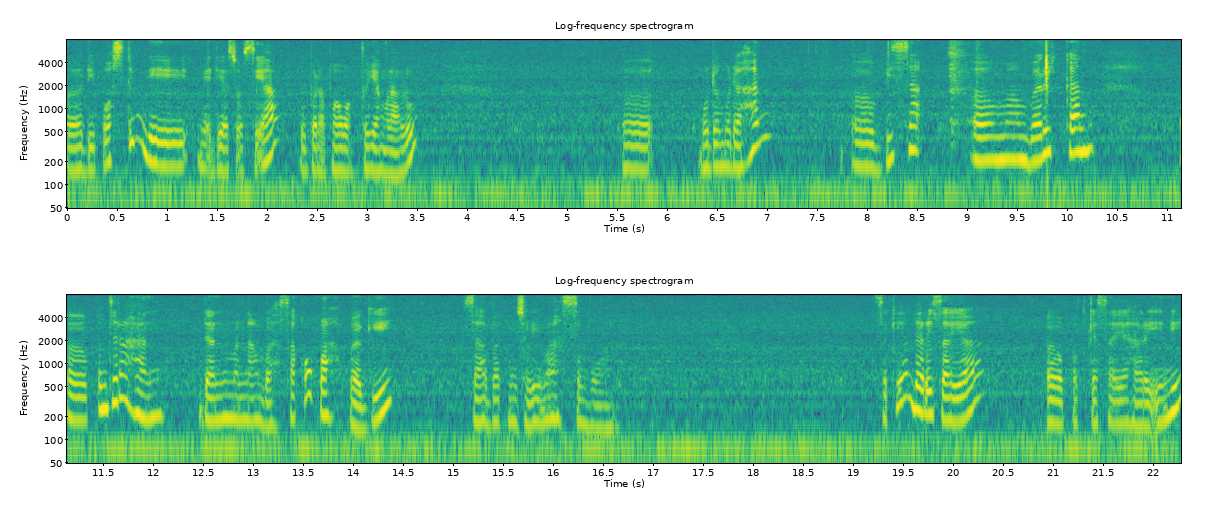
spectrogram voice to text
uh, diposting di media sosial beberapa waktu yang lalu. Uh, mudah-mudahan uh, bisa uh, memberikan uh, pencerahan dan menambah sakopah bagi sahabat muslimah semua. Sekian dari saya uh, podcast saya hari ini.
